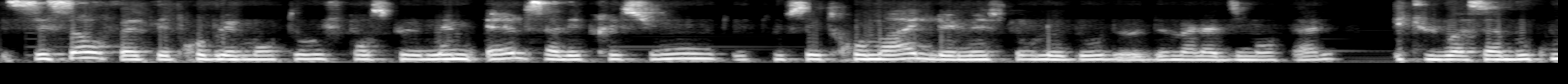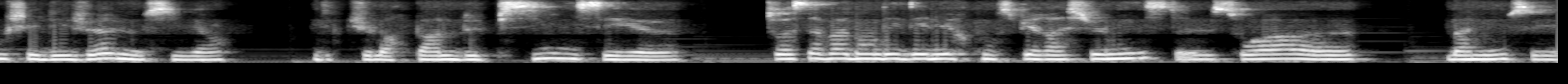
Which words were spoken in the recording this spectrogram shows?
ça en fait les problèmes mentaux. Je pense que même elle, sa dépression, tous ses traumas, elle les met sur le dos de, de maladies mentales. Et tu vois ça beaucoup chez des jeunes aussi. Hein. Dès que tu leur parles de psy, c'est euh, soit ça va dans des délires conspirationnistes, soit euh, bah nous, c'est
